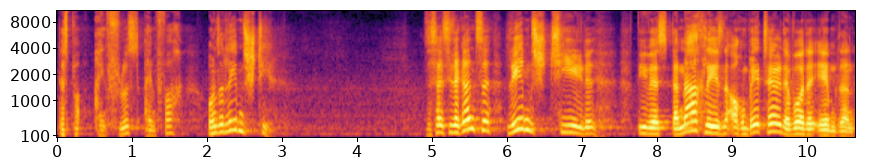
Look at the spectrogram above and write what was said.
Das beeinflusst einfach unseren Lebensstil. Das heißt, dieser ganze Lebensstil, wie wir es dann nachlesen, auch im Bethel, da wurde eben dann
